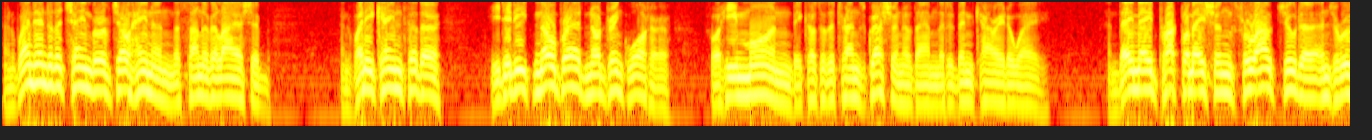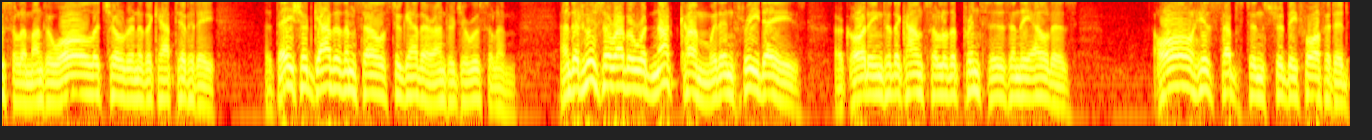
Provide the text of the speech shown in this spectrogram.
and went into the chamber of Johanan the son of Eliashib. And when he came thither, he did eat no bread nor drink water, for he mourned because of the transgression of them that had been carried away. And they made proclamation throughout Judah and Jerusalem unto all the children of the captivity, that they should gather themselves together unto Jerusalem, and that whosoever would not come within three days, according to the counsel of the princes and the elders, all his substance should be forfeited,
